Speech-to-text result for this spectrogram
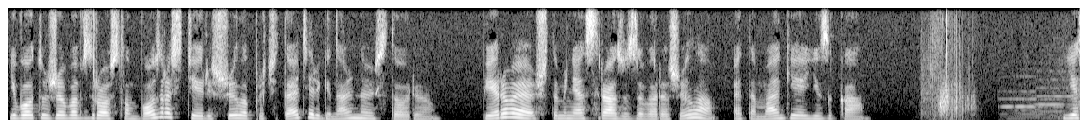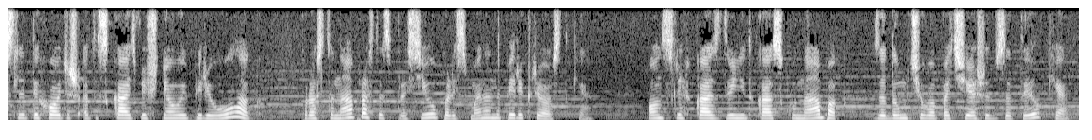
И вот уже во взрослом возрасте решила прочитать оригинальную историю. Первое, что меня сразу заворожило, это магия языка. Если ты хочешь отыскать Вишневый переулок, просто-напросто спроси у полисмена на перекрестке. Он слегка сдвинет каску на бок, задумчиво почешет в затылке –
